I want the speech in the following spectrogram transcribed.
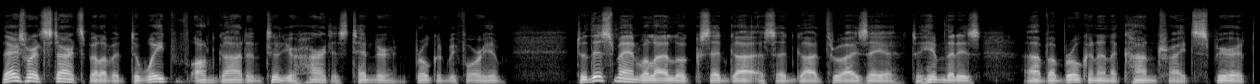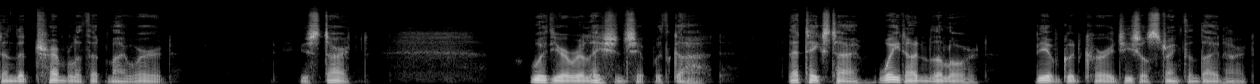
There's where it starts, beloved, to wait on God until your heart is tender and broken before Him. To this man will I look, said God, uh, said God through Isaiah, to him that is of a broken and a contrite spirit, and that trembleth at my word. You start with your relationship with God. That takes time. Wait on the Lord. Be of good courage. He shall strengthen thine heart.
